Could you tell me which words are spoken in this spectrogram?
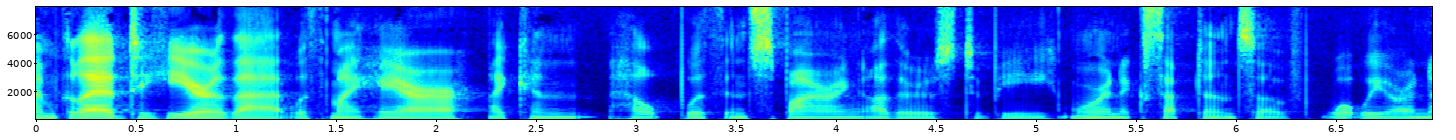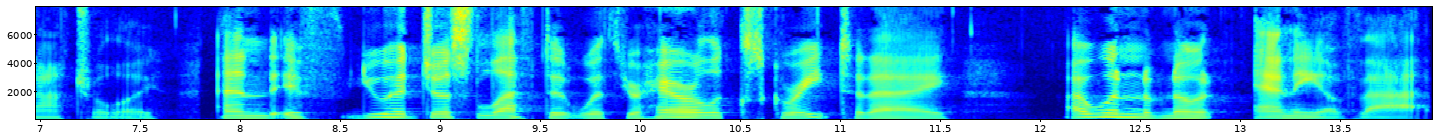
I'm glad to hear that with my hair, I can help with inspiring others to be more in acceptance of what we are naturally. And if you had just left it with your hair looks great today, I wouldn't have known any of that.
